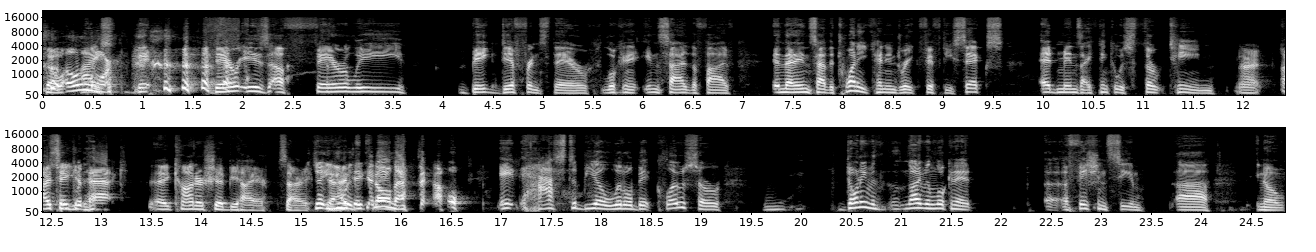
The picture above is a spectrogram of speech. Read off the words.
So oh I- Lord. there- there is a fairly big difference there looking at inside the five. And then inside the 20 kenyon drake 56 edmonds i think it was 13 All right, I So take it would ha- back. Uh, Conner should be higher. Sorry, So Yeah, you I take it all back now. it has to be a little bit closer. Don't even not even looking at uh, efficiency and uh you know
